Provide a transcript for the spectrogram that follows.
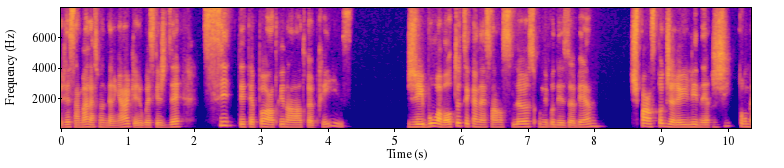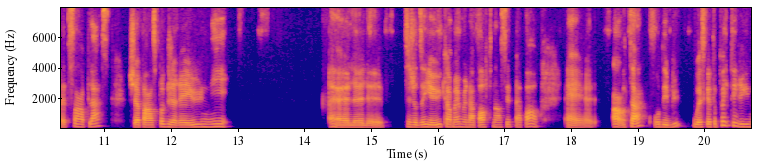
récemment la semaine dernière, où est-ce que je disais, si tu n'étais pas entré dans l'entreprise, j'ai beau avoir toutes ces connaissances-là au niveau des aubaines, je ne pense pas que j'aurais eu l'énergie pour mettre ça en place. Je ne pense pas que j'aurais eu ni euh, le, je veux dire, il y a eu quand même un apport financier de ta part euh, en temps au début, ou est-ce que tu n'as pas été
